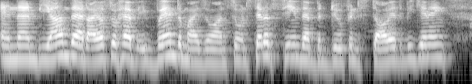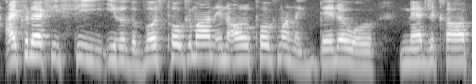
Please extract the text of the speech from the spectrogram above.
And then beyond that, I also have a randomizer on. So instead of seeing that Bidoof star at the beginning, I could actually see either the worst Pokemon in all of Pokemon, like Ditto or Magikarp,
